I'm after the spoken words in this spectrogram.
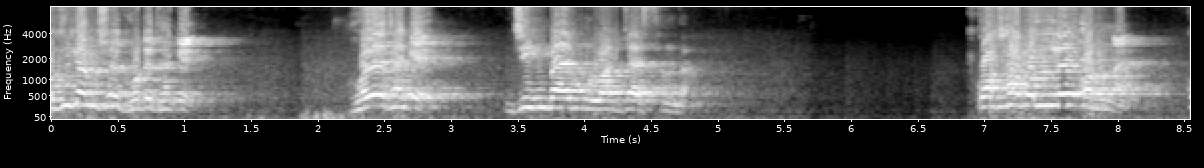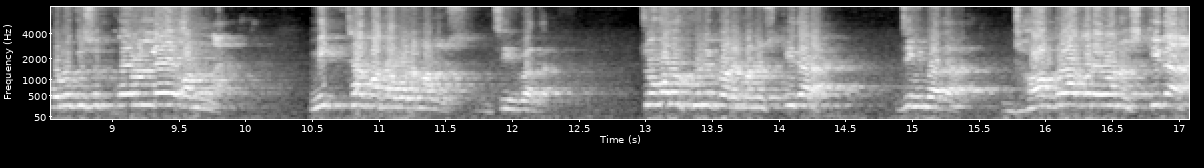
অধিকাংশই ঘটে থাকে, হয়ে থাকে জিহ্বা এবং লজ্জা স্থান কথা বললে অন্যায়, কোনো কিছু করলে অন্যায়, মিথ্যা কথা বলে মানুষ জিহ্বা দ্বারা। চোখল খুলি করে মানুষ কি দ্বারা? জিহ্বা দ্বারা। ঝগড়া করে মানুষ কি দ্বারা?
